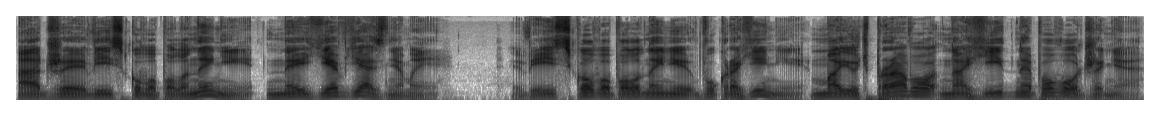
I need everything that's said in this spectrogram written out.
адже військовополонені не є в'язнями. Військовополонені в Україні мають право на гідне поводження.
